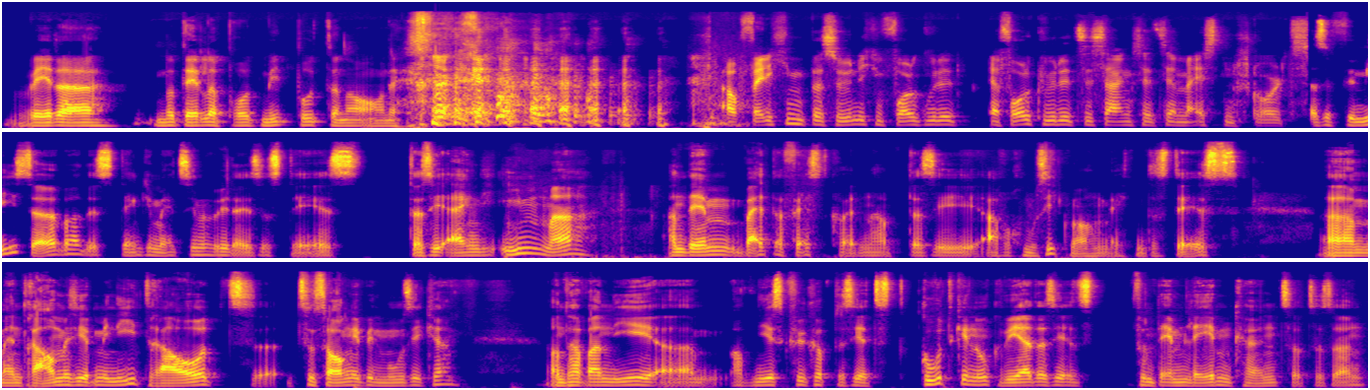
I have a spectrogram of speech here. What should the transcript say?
weder Nutella-Brot mit Butter noch ohne. Auf welchen persönlichen Erfolg würdet, Erfolg würdet ihr sagen, seid ihr am meisten stolz? Also für mich selber, das denke ich mir jetzt immer wieder, ist es das, dass ich eigentlich immer an dem weiter festgehalten habe, dass ich einfach Musik machen möchte. Und dass das äh, mein Traum ist. Ich habe mich nie traut zu sagen, ich bin Musiker. Und habe auch nie, ähm, hab nie das Gefühl gehabt, dass ich jetzt gut genug wäre, dass ich jetzt von dem leben könnte, sozusagen.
